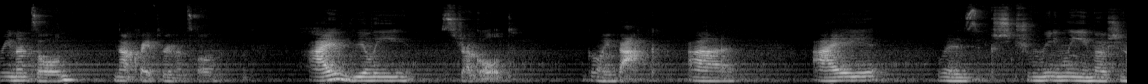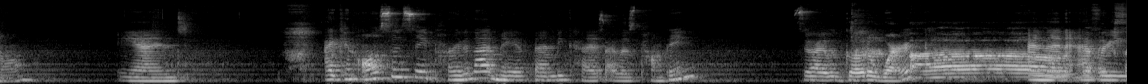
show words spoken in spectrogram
three months old, not quite three months old, I really struggled going back. Uh, I was extremely emotional, and I can also say part of that may have been because I was pumping. So I would go to work Uh, And then every-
